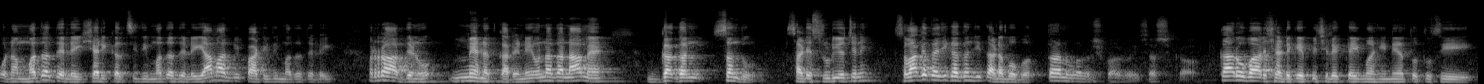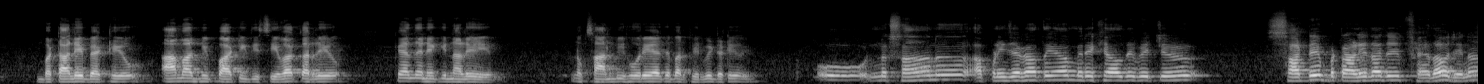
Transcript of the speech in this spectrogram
ਉਹਨਾਂ ਮਦਦ ਦੇ ਲਈ ਸ਼ਹਿਰੀ ਕਲਸੀ ਦੀ ਮਦਦ ਦੇ ਲਈ ਆਮ ਆਦਮੀ ਪਾਰਟੀ ਦੀ ਮਦਦ ਦੇ ਲਈ ਰਾਤ ਦਿਨ ਉਹ ਮਿਹਨਤ ਕਰ ਰਹੇ ਨੇ। ਉਹਨਾਂ ਦਾ ਨਾਮ ਹੈ ਗਗਨ ਸੰਧੂ। ਸਾਡੇ ਸਟੂਡੀਓ 'ਚ ਨੇ। ਸਵਾਗਤ ਹੈ ਜੀ ਗਗਨ ਜੀ ਤੁਹਾਡਾ ਬਹੁਤ ਬਹੁਤ। ਧੰਨਵਾਦ ਰਿਸ਼ਪਾਲ ਭਾਈ ਸਤਿ ਸ਼੍ਰੀ ਅਕਾਲ। ਕਾਰੋਬਾਰ ਛੱਡ ਕੇ ਪਿਛਲੇ ਕਈ ਮਹੀਨਿਆਂ ਤੋਂ ਤੁਸੀਂ ਬਟਾਲੇ ਬੈਠੇ ਹੋ। ਆਮ ਆਦਮੀ ਪਾਰਟੀ ਦੀ ਸੇਵਾ ਕਰ ਰਹੇ ਹੋ। ਕਹਿੰਦੇ ਨੇ ਕਿ ਨਾਲੇ ਨੁਕਸਾਨ ਵੀ ਹੋ ਰਿਹਾ ਤੇ ਪਰ ਫਿਰ ਵੀ ਡਟੇ ਹੋਏ। ਉਹ ਨੁਕਸਾਨ ਆਪਣੀ ਜਗ੍ਹਾ ਤੇ ਆ ਮੇਰੇ ਖਿਆਲ ਦੇ ਵਿੱਚ ਸਾਡੇ ਬਟਾਲੇ ਦਾ ਜੇ ਫਾਇਦਾ ਹੋ ਜੇ ਨਾ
